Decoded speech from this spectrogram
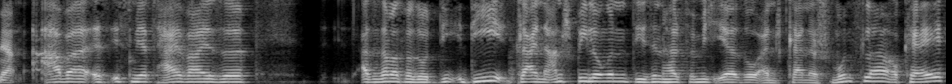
Ja. Aber es ist mir teilweise, also sagen wir es mal so, die die kleinen Anspielungen, die sind halt für mich eher so ein kleiner Schmunzler, okay.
